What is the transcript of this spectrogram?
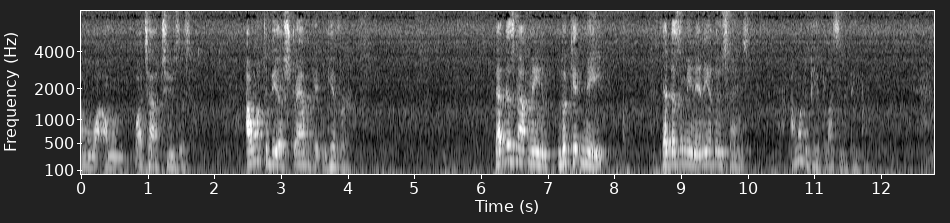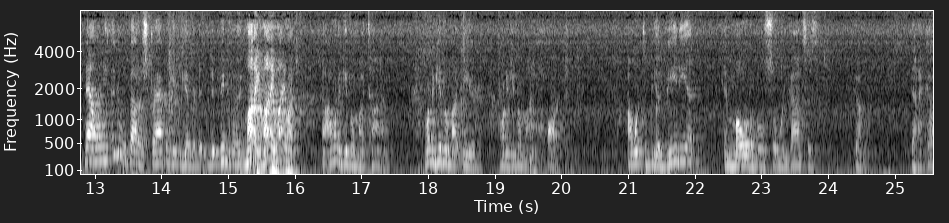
I'm going to watch how I choose this. I want to be an extravagant giver. That does not mean, look at me. That doesn't mean any of those things. I want to be a blessing to people. Now, when you think about extravagant giver, people think, money, money, money, money. I want to give them my time. I want to give them my ear. I want to give them my heart. I want to be obedient and moldable so when God says, go, that I go.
